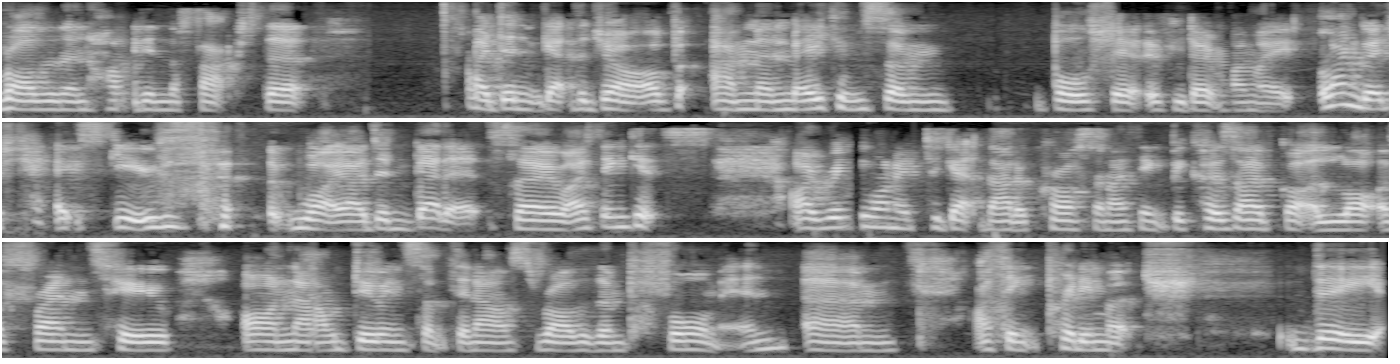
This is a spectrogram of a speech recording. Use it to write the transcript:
rather than hiding the fact that I didn't get the job and then making some bullshit, if you don't mind my language, excuse why I didn't get it. So I think it's, I really wanted to get that across. And I think because I've got a lot of friends who are now doing something else rather than performing, um, I think pretty much the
